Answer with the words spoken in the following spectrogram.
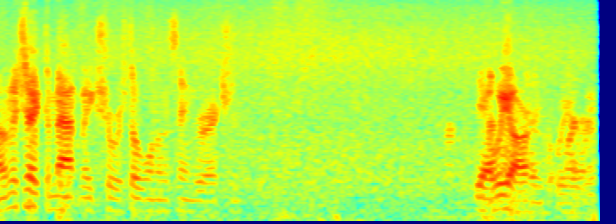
Uh, let me check the map, make sure we're still going in the same direction. Yeah, we don't are. think we are.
